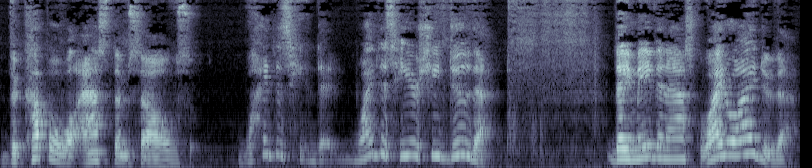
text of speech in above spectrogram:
The couple will ask themselves, why does he why does he or she do that? They may even ask, why do I do that?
